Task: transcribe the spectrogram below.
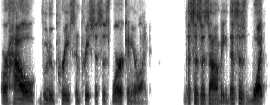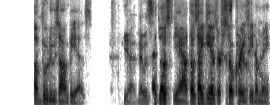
or how voodoo priests and priestesses work and you're like this is a zombie this is what a voodoo zombie is Yeah. That was and those yeah those ideas are so crazy to me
